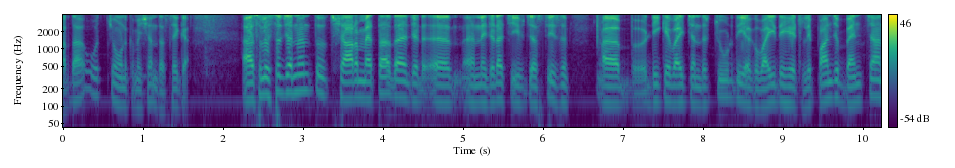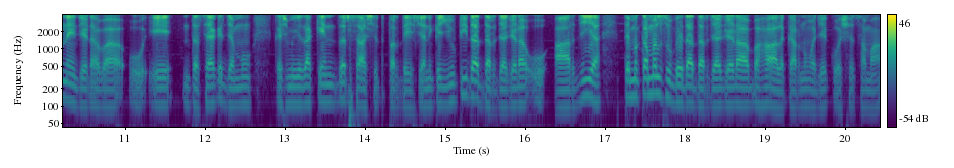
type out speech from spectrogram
ਕਰਦਾ ਉਹ ਚੋਣ ਕਮਿਸ਼ਨ ਦੱਸੇਗਾ। ਸੋਲਿਸਿਟਰ ਜਨਰਲ ਤੁਸ਼ਾਰ ਮਹਿਤਾ ਦਾ ਜਿਹੜਾ ਨੇ ਜਿਹੜਾ ਚੀਫ ਜਸਟਿਸ ਡੀਕੇ ਵਾਈ ਚੰਦਰਚੂੜ ਦੀ ਅਗਵਾਈ ਦੇ ਹੇਠਲੇ ਪੰਜ ਬੈਂਚਾਂ ਨੇ ਜਿਹੜਾ ਵਾ, ਉਹ ਇਹ ਦੱਸਿਆ ਕਿ ਜੰਮੂ ਕਸ਼ਮੀਰ ਦਾ ਕੇਂਦਰ ਸ਼ਾਸਿਤ ਪ੍ਰਦੇਸ਼, ਯਾਨੀ ਕਿ ਯੂਟੀ ਦਾ ਦਰਜਾ ਜਿਹੜਾ, ਉਹ ਆਰਜੀ ਆ ਤੇ ਮੁਕੰਮਲ ਸੂਬੇ ਦਾ ਦਰਜਾ ਜਿਹੜਾ ਬਹਾਲ ਕਰਨ ਨੂੰ ਅਜੇ ਕੁਝ ਸਮਾਂ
